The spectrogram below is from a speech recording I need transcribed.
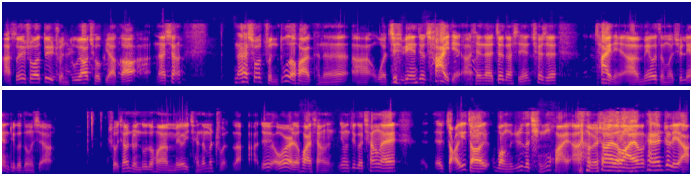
啊，所以说对准度要求比较高啊，那像。那说准度的话，可能啊，我这边就差一点啊。现在这段时间确实差一点啊，没有怎么去练这个东西啊。手枪准度的话，没有以前那么准了啊，就偶尔的话想用这个枪来，呃，找一找往日的情怀啊。我们上来的话，我们看看这里啊，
